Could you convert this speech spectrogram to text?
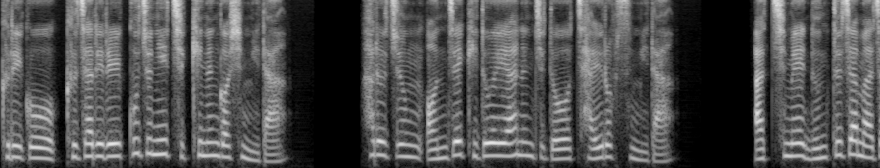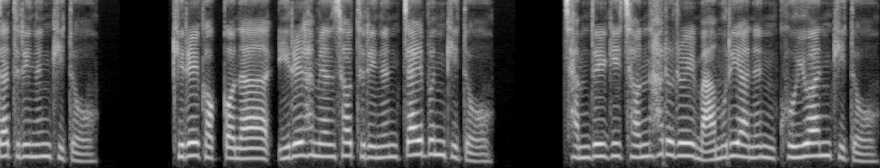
그리고 그 자리를 꾸준히 지키는 것입니다. 하루 중 언제 기도해야 하는지도 자유롭습니다. 아침에 눈 뜨자마자 드리는 기도. 길을 걷거나 일을 하면서 드리는 짧은 기도. 잠들기 전 하루를 마무리하는 고요한 기도.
